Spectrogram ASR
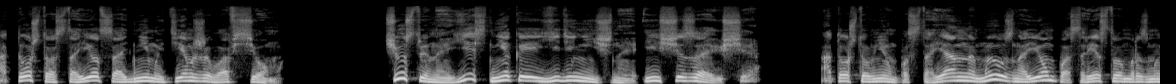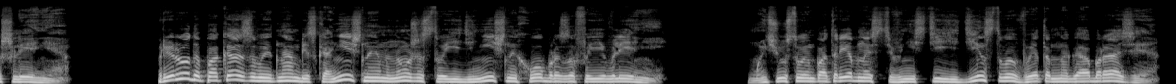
а то, что остается одним и тем же во всем. Чувственное есть некое единичное и исчезающее, а то, что в нем постоянно, мы узнаем посредством размышления. Природа показывает нам бесконечное множество единичных образов и явлений. Мы чувствуем потребность внести единство в это многообразие.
